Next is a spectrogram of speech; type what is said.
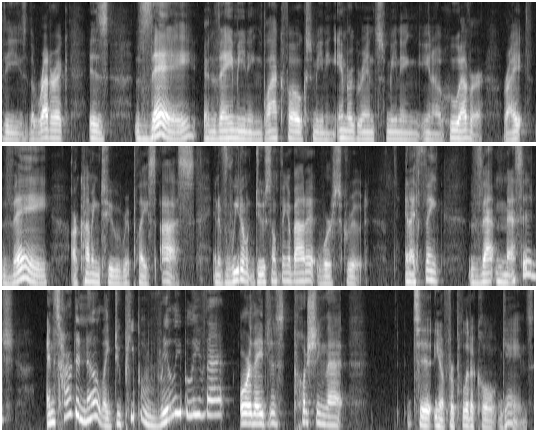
these the rhetoric is they and they meaning black folks, meaning immigrants, meaning you know whoever, right? They are coming to replace us, and if we don't do something about it, we're screwed. And I think that message, and it's hard to know, like, do people really believe that? Or are they just pushing that to, you know, for political gains?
